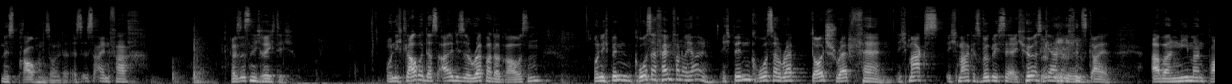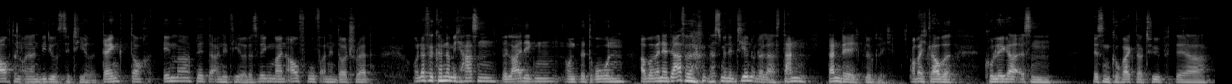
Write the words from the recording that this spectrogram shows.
missbrauchen sollte. Es ist einfach, es ist nicht richtig. Und ich glaube, dass all diese Rapper da draußen, und ich bin großer Fan von euch allen. Ich bin großer Rap, Deutsch-Rap-Fan. Ich ich mag es wirklich sehr. Ich höre es gerne, ich finde es geil. Aber niemand braucht in euren Videos die Tiere. Denkt doch immer bitte an die Tiere. Deswegen mein Aufruf an den Deutschrap. Und dafür könnt ihr mich hassen, beleidigen und bedrohen. Aber wenn ihr dafür das mit den Tieren unterlasst, dann, dann wäre ich glücklich. Aber ich glaube, Kollega ist ein, ist ein korrekter Typ, der,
